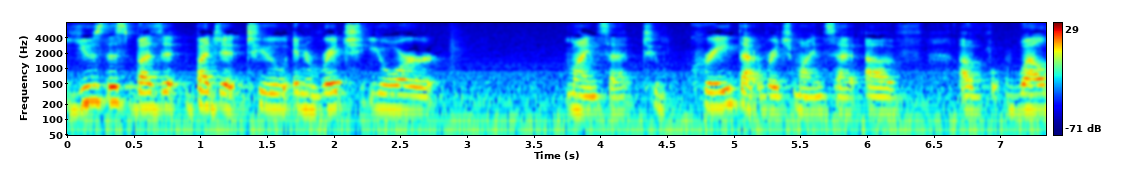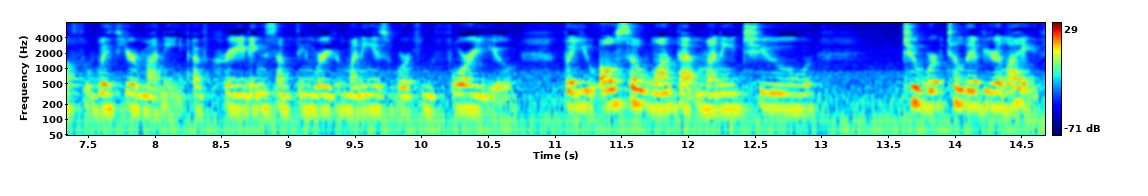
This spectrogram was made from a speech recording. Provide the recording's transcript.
use this budget budget to enrich your mindset, to create that rich mindset of of wealth with your money, of creating something where your money is working for you. But you also want that money to to work to live your life.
